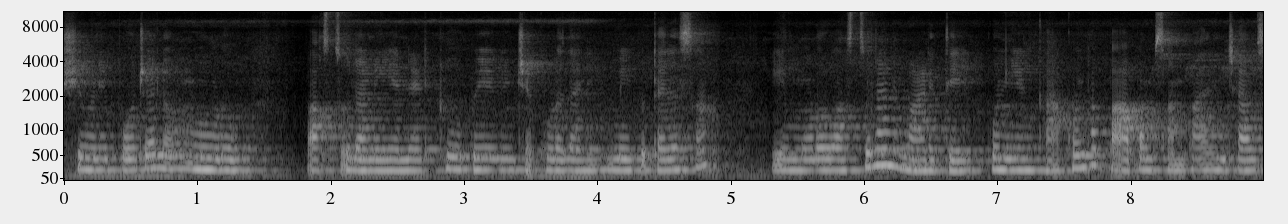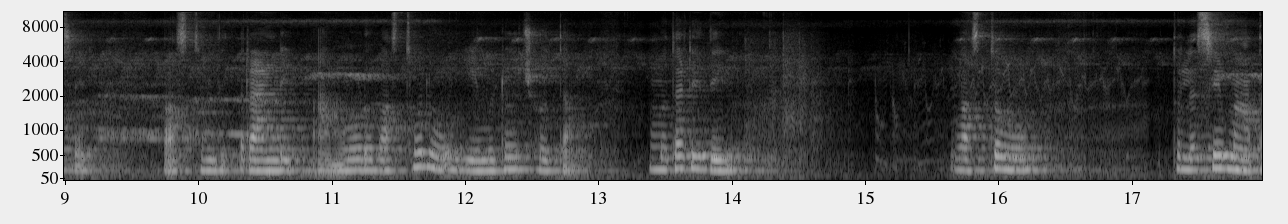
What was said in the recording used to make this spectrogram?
శివుని పూజలో మూడు వస్తువులను ఎన్నటికీ ఉపయోగించకూడదని మీకు తెలుసా? ఈ మూడు వస్తువులను వాడితే పుణ్యం కాకుండా పాపం సంపాదించాల్సి వస్తుంది. రండి ఆ మూడు వస్తువులు ఏమిటో చూద్దాం. మొదటిది వస్తువు తులసీమాత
